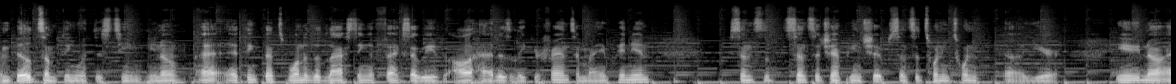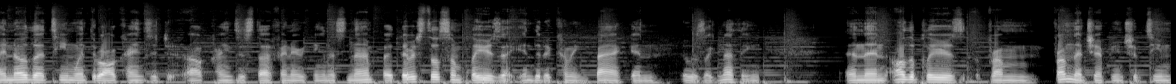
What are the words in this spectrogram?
and build something with this team. You know, I, I, think that's one of the lasting effects that we've all had as Laker fans, in my opinion, since the since the championship, since the 2020 uh, year. You know, I know that team went through all kinds of all kinds of stuff and everything and this and that, but there were still some players that ended up coming back, and it was like nothing. And then all the players from from that championship team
